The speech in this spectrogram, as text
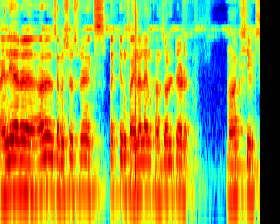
final year or semester student expecting final and consulted mark sheets?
